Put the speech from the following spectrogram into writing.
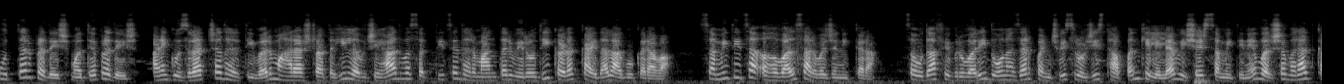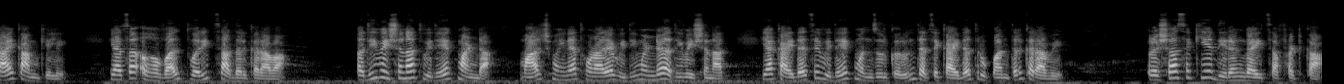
उत्तर प्रदेश मध्य प्रदेश आणि गुजरातच्या धर्तीवर महाराष्ट्रातही लव जिहाद व सक्तीचे धर्मांतर विरोधी कडक कायदा लागू करावा. समितीचा अहवाल सार्वजनिक करा. चौदा फेब्रुवारी दोन हजार पंचवीस रोजी स्थापन केलेल्या विशेष समितीने वर्षभरात काय काम केले? याचा अहवाल त्वरित सादर करावा. अधिवेशनात विधेयक मांडा. मार्च महिन्यात होणाऱ्या विधिमंडळ अधिवेशनात या कायद्याचे विधेयक मंजूर करून त्याचे कायद्यात रूपांतर करावे. प्रशासकीय दिरंगाईचा फटका.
